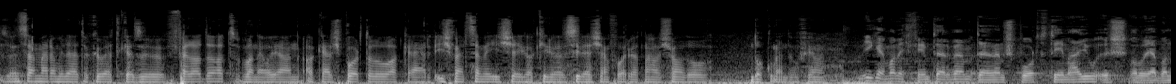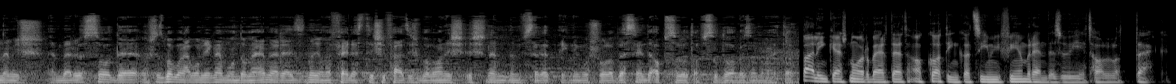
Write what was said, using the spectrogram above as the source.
Az ön számára mi lehet a következő feladat? Van-e olyan akár sportoló, akár ismert személyiség, akiről szívesen forgatna hasonló dokumentumfilmet? Igen, van egy filmtervem, de nem sport témájú, és valójában nem is emberről szól, de most ezt babonában még nem mondom el, mert ez nagyon a fejlesztési fázisban van, és, és nem, nem szeretnék még most róla beszélni, de abszolút, abszolút dolgozom rajta. Pálinkás Norbertet, a Katinka című film rendezőjét hallották.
